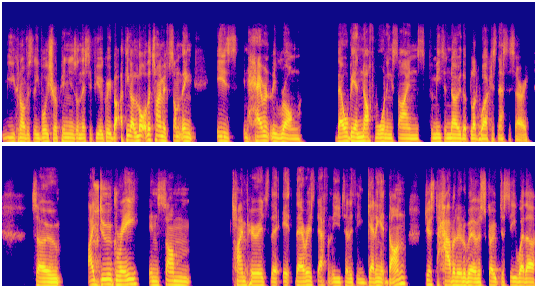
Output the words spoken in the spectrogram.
you can obviously voice your opinions on this if you agree, but I think a lot of the time, if something is inherently wrong, there will be enough warning signs for me to know that blood work is necessary. So I do agree in some time periods that it there is definitely utility in getting it done just to have a little bit of a scope to see whether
